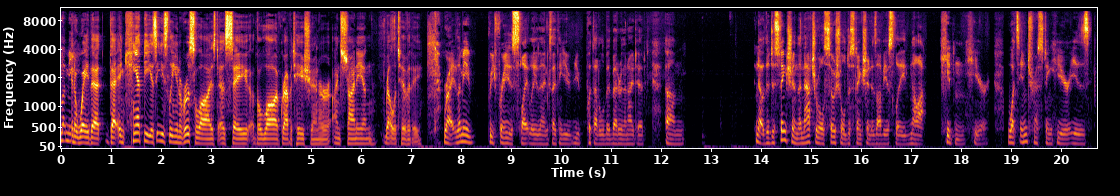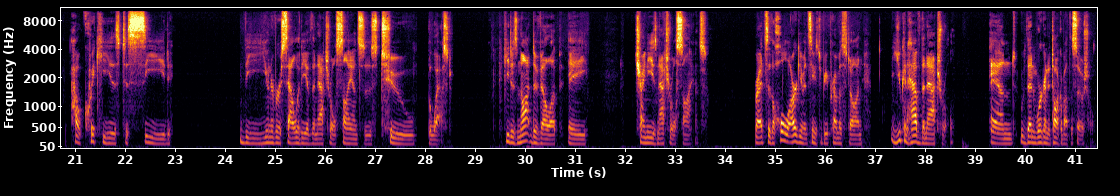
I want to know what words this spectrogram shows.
me, in a way that, that and can't be as easily universalized as, say, the law of gravitation or Einsteinian relativity. Right. Let me rephrase slightly then, because I think you, you put that a little bit better than I did. Um, no, the distinction, the natural social distinction, is obviously not hidden here. What's interesting here is how quick he is to cede the universality of the natural sciences to the West. He does not develop a Chinese natural science. Right? So the whole argument seems to be premised on you can have the natural, and then we're going to talk about the social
